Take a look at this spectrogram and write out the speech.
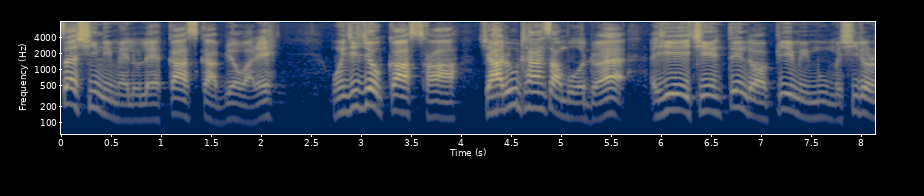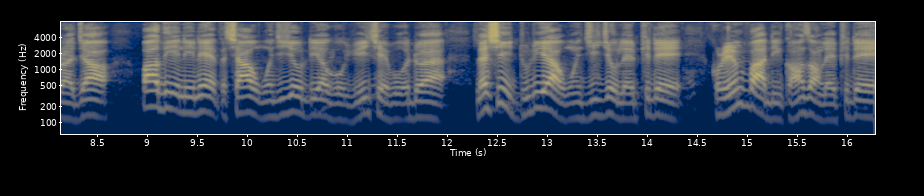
ဆက်ရှိနေမယ်လို့လည်းကတ်ကပြောပါတယ်။ဝန်ကြီးချုပ်ကတ်ဟာယာရူထမ်းဆောင်ဖို့အတွက်အရေးအချင်းတင့်တော်ပြည့်မီမှုမရှိတော့တာကြောင့်ပါတီအနေနဲ့တခြားဝန်ကြီးချုပ်တယောက်ကိုရွေးချယ်ဖို့အတွက်လက်ရှိဒုတိယဝန်ကြီးချုပ်လည်းဖြစ်တဲ့ Green Party ခေါင်းဆောင်လည်းဖြစ်တဲ့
